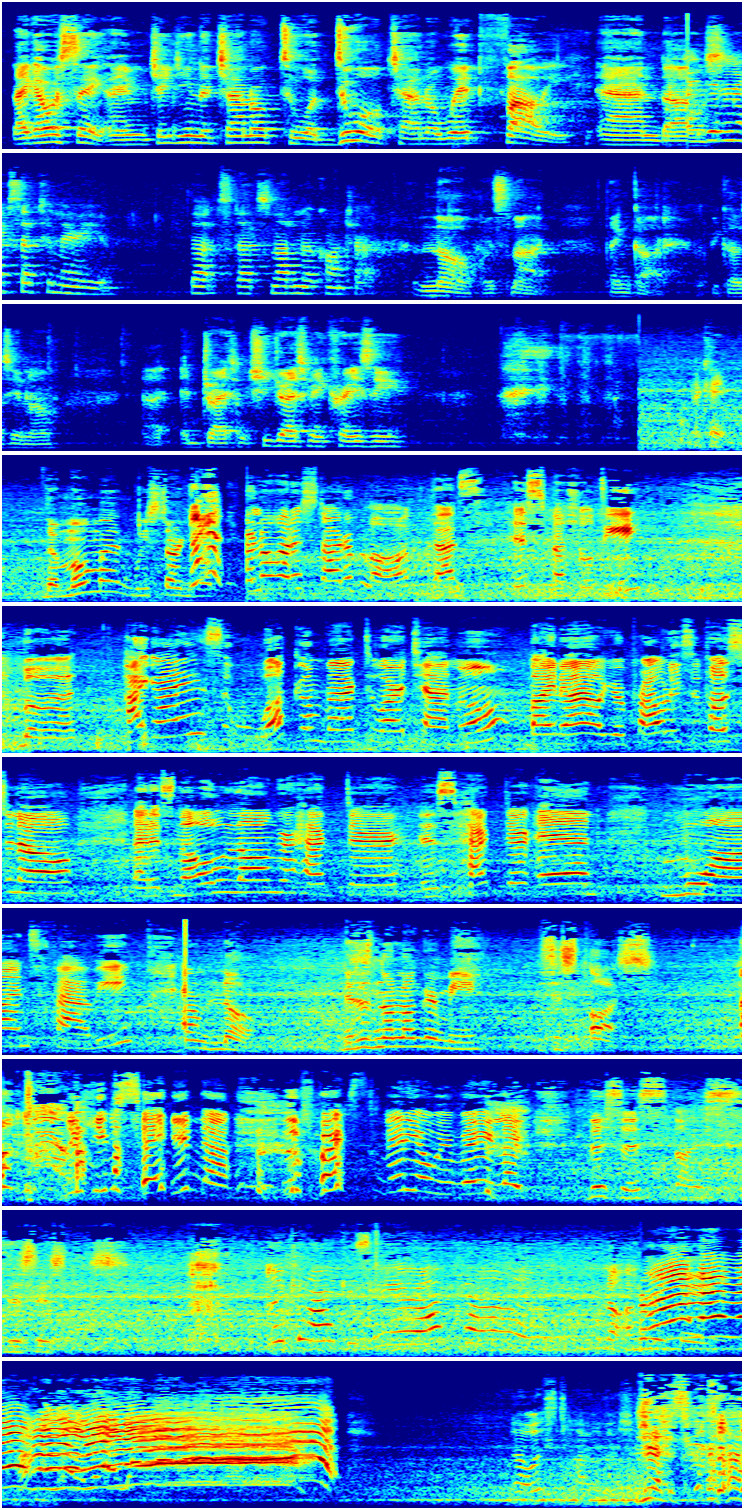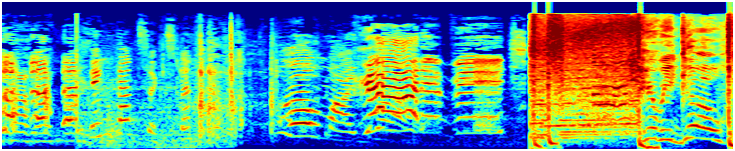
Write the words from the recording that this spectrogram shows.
Like I was saying, I am changing the channel to a dual channel with Fabi, and uh, I didn't accept to marry you. That's that's not in our contract. no, it's not. Thank God, because you know, uh, it drives me. She drives me crazy. okay, the moment we start. I don't know how to start a vlog. That's his specialty. But hi guys, welcome back to our channel. By now, you're probably supposed to know that it's no longer Hector. It's Hector and Juan's Fabi. Um, no, this is no longer me. This is us. you keep saying that. The first video we made, like, this is us. This is us. Look like it's here I come. No, I'm That was childish. Yes. I think that's acceptable. oh my God. Got it, bitch! Here we go.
